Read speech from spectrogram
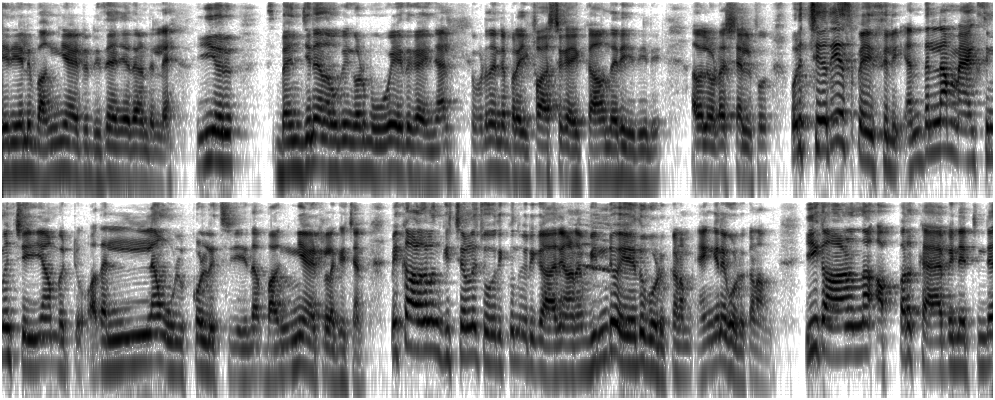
ഏരിയയിൽ ഭംഗിയായിട്ട് ഡിസൈൻ ചെയ്ത് കണ്ടില്ലേ? ഈ ഒരു ബെഞ്ചിനെ നമുക്ക് ഇങ്ങോട്ട് മൂവ് ചെയ്ത് കഴിഞ്ഞാൽ ഇവിടെ തന്നെ ബ്രേക്ക്ഫാസ്റ്റ് കഴിക്കാവുന്ന രീതിയിൽ അതുപോലെ ഇവിടെ ഷെൽഫ് ഒരു ചെറിയ സ്പേസിൽ എന്തെല്ലാം മാക്സിമം ചെയ്യാൻ പറ്റുമോ അതെല്ലാം ഉൾക്കൊള്ളിച്ച് ചെയ്ത ഭംഗിയായിട്ടുള്ള കിച്ചൺ മിക്ക ആളുകളും കിച്ചണിൽ ചോദിക്കുന്ന ഒരു കാര്യമാണ് വിൻഡോ ഏത് കൊടുക്കണം എങ്ങനെ കൊടുക്കണം? ഈ കാണുന്ന അപ്പർ ക്യാബിനറ്റിന്റെ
